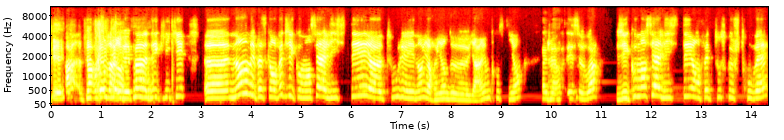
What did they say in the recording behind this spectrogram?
c'est Ah, très bien. j'arrivais pas à décliquer. Euh, non, mais parce qu'en fait, j'ai commencé à lister euh, tous les. Non, il n'y a rien de, il y a rien de croustillant. ouais, Je vais bah, vous décevoir. J'ai commencé à lister en fait tout ce que je trouvais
